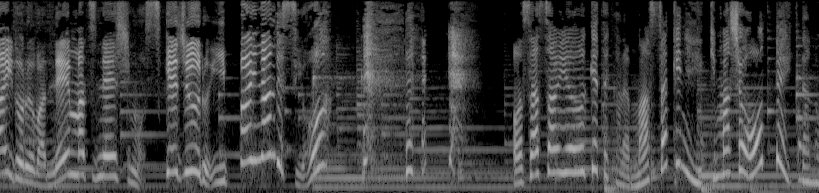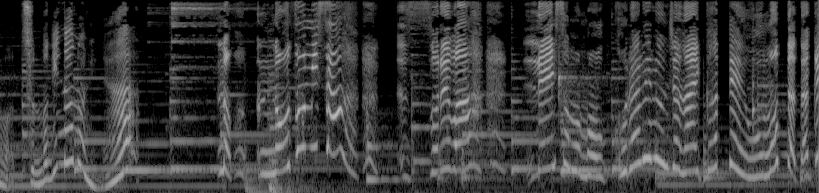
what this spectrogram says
アイドルは年末年始もスケジュールいっぱいなんですよ お誘いを受けてから真っ先に行きましょうって言ったのは紬なのにね。の、のぞみさんそれは、レイ様も来られるんじゃないかって思っただけで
